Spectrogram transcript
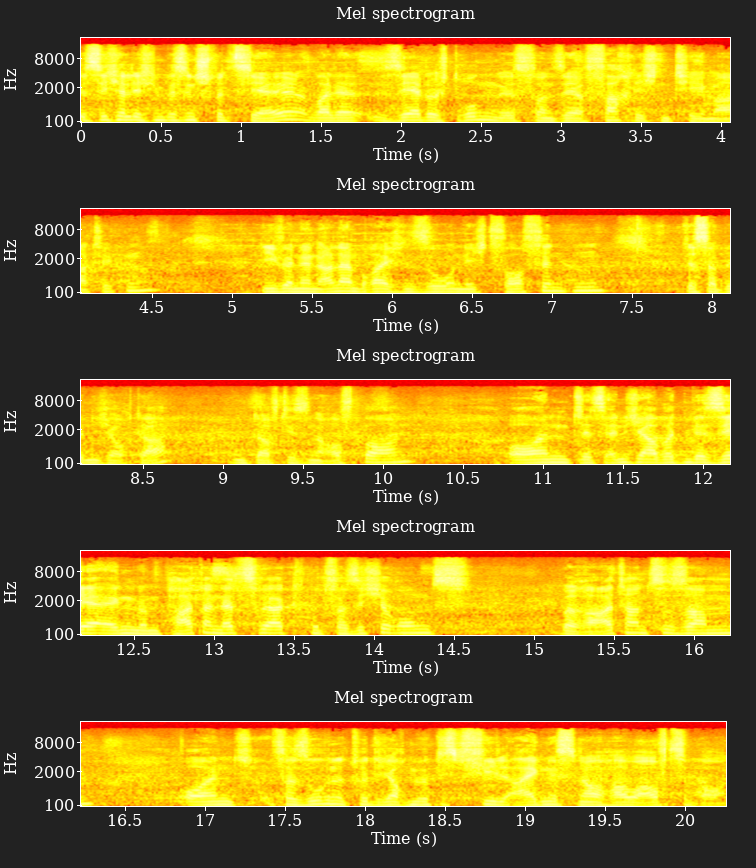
ist sicherlich ein bisschen speziell, weil er sehr durchdrungen ist von sehr fachlichen Thematiken, die wir in den anderen Bereichen so nicht vorfinden. Deshalb bin ich auch da und darf diesen aufbauen. Und letztendlich arbeiten wir sehr eng mit dem Partnernetzwerk, mit Versicherungsberatern zusammen und versuchen natürlich auch möglichst viel eigenes Know-how aufzubauen.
